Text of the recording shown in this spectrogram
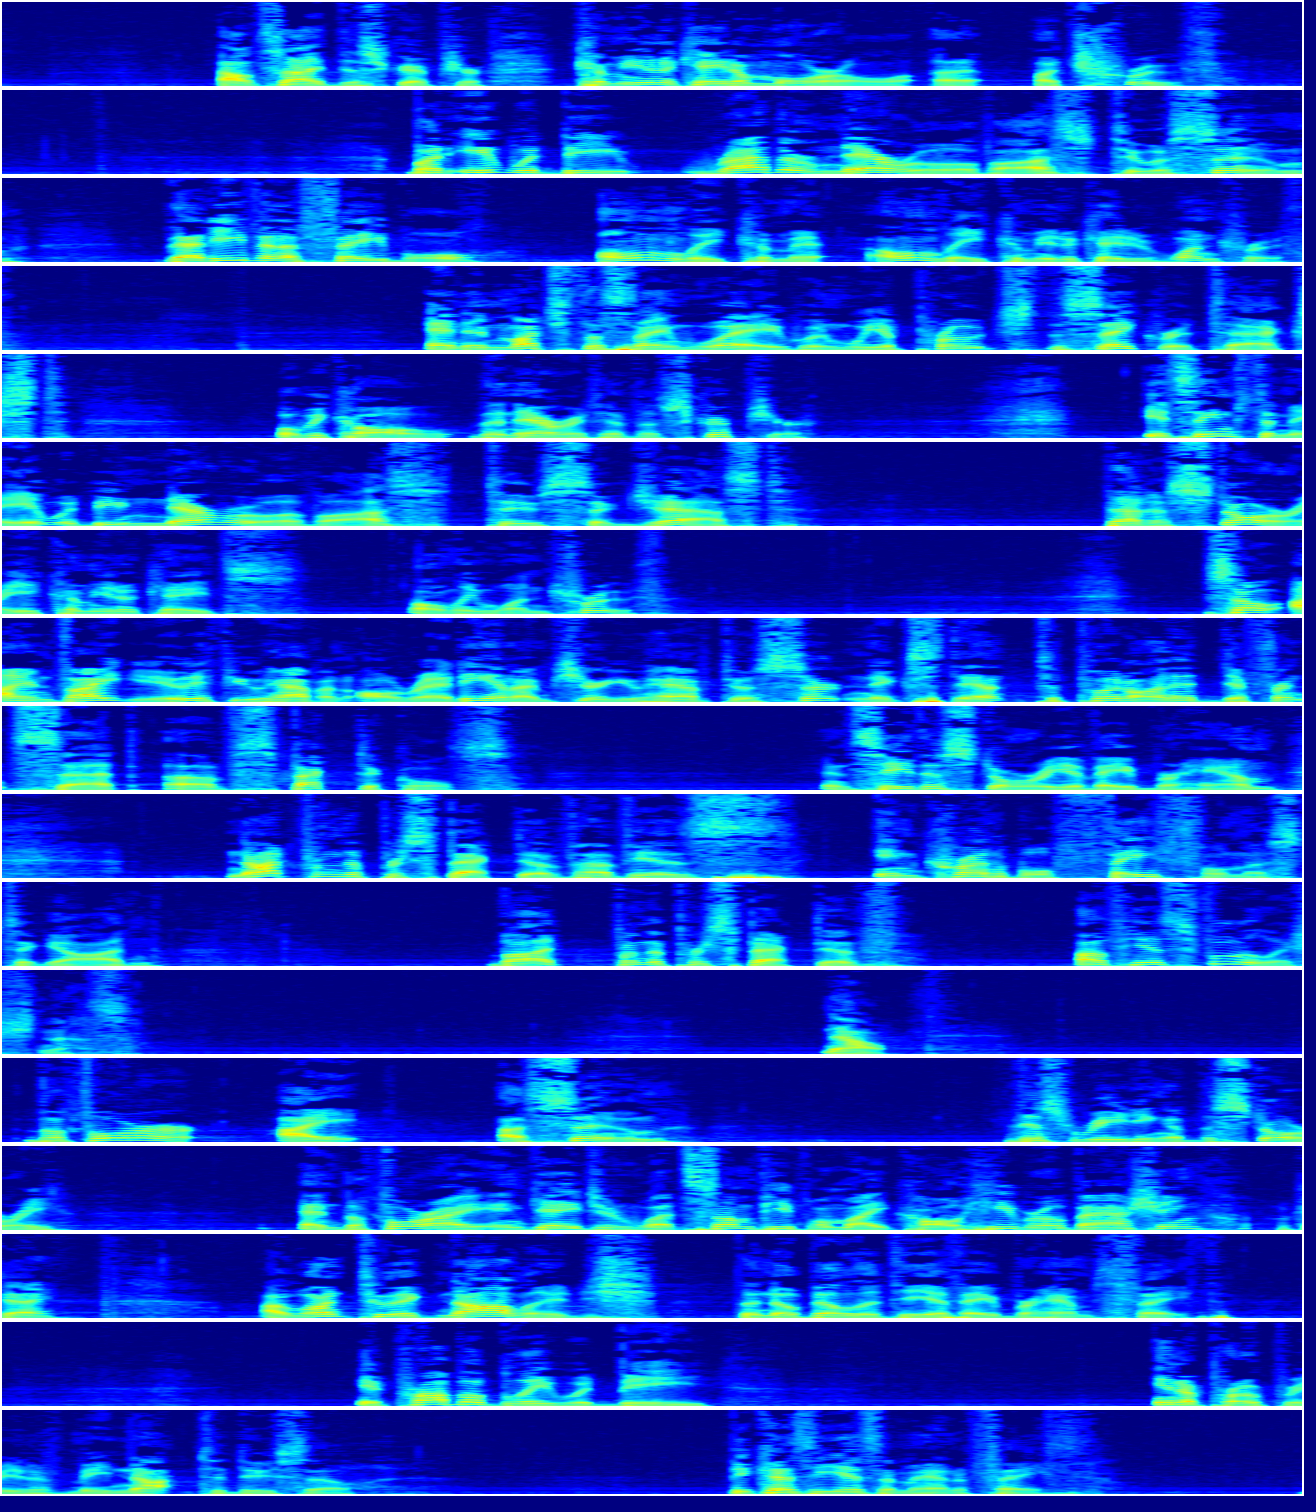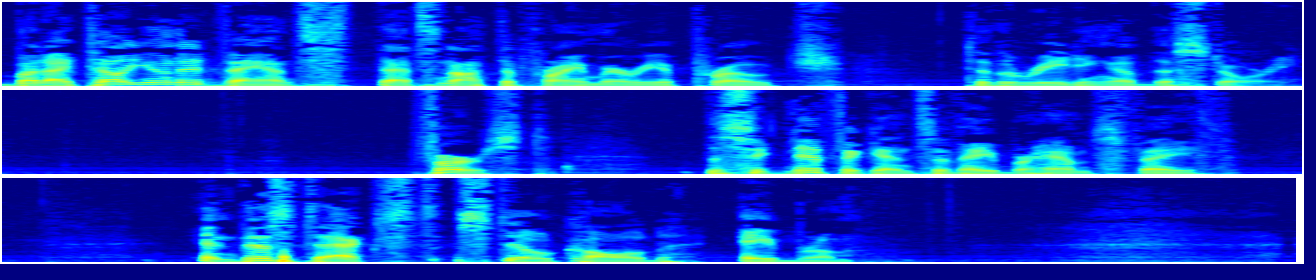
outside the scripture, communicate a moral, a, a truth. But it would be rather narrow of us to assume that even a fable only, commi- only communicated one truth. And in much the same way, when we approach the sacred text, what we call the narrative of Scripture, it seems to me it would be narrow of us to suggest that a story communicates only one truth. So I invite you, if you haven't already, and I'm sure you have to a certain extent, to put on a different set of spectacles and see the story of Abraham, not from the perspective of his incredible faithfulness to God, but from the perspective of his foolishness. Now, before I assume this reading of the story, and before I engage in what some people might call hero bashing, okay, I want to acknowledge the nobility of Abraham's faith. It probably would be inappropriate of me not to do so because he is a man of faith. But I tell you in advance, that's not the primary approach to the reading of the story. First, the significance of Abraham's faith. In this text, still called Abram.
